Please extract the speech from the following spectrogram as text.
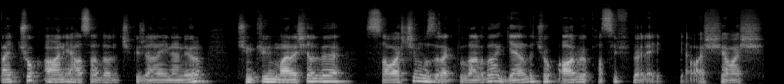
ben çok ani hasarların çıkacağına inanıyorum. Çünkü Mareşal ve savaşçı mızraklılarda genelde çok ağır ve pasif böyle yavaş yavaş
